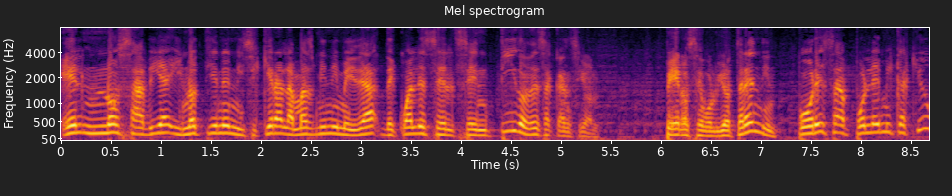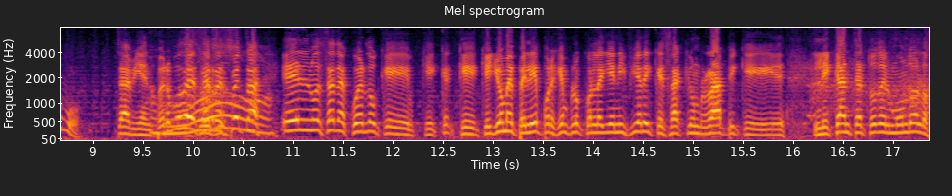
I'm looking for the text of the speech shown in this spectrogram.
él no sabía y no tiene ni siquiera la más mínima idea de cuál es el sentido de esa canción. Pero se volvió trending por esa polémica que hubo. Está bien, pero Oh. pues, se respeta. Él no está de acuerdo que, que, que, que yo me peleé, por ejemplo, con la Jennifer y que saque un rap y que le cante a todo el mundo los,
